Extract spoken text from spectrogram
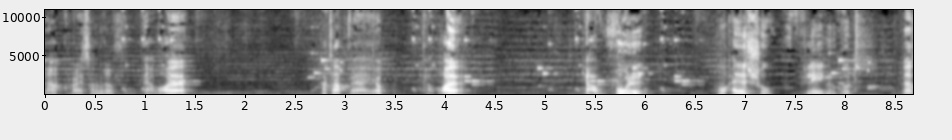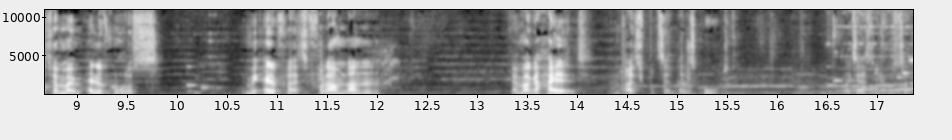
Ja, Kreisangriff. Jawohl. Hat Abwehr, jupp. Jawohl. Jawohl. Oh, L-Schub. Pflegen, gut. Das wenn beim 11 Modus, wenn wir 11 Leiste voll haben, dann werden wir geheilt. Um 30 Prozent, alles gut. Weil ihr es nicht wusstet.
